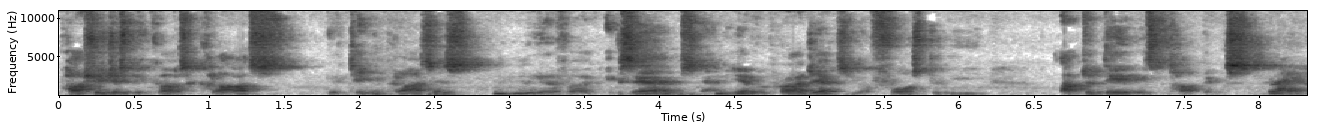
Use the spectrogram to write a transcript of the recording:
Partially just because class, you're taking classes, Mhm. you have uh, exams, and you have projects, you're forced to be up to date with topics. Right.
